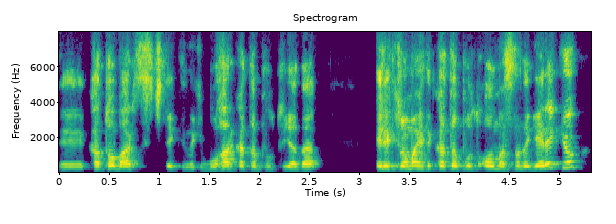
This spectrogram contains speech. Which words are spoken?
e, katobar şeklindeki buhar katapultu ya da elektromanyetik katapult olmasına da gerek yok.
